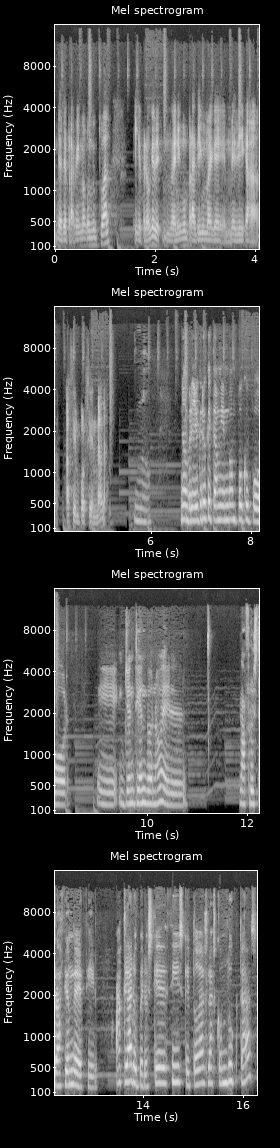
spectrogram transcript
desde paradigma conductual, yo creo que no hay ningún paradigma que me diga a 100% nada. No, no, pero yo creo que también va un poco por, eh, yo entiendo, ¿no? El, la frustración de decir, ah, claro, pero es que decís que todas las conductas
